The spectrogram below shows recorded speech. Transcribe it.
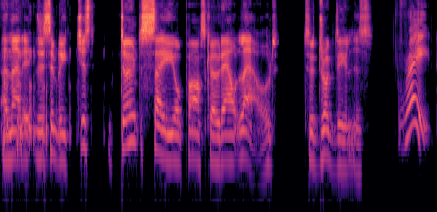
and that is it- is simply just don't say your passcode out loud to drug dealers. Right.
